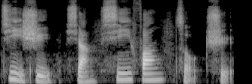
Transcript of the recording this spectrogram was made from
继续向西方走去。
